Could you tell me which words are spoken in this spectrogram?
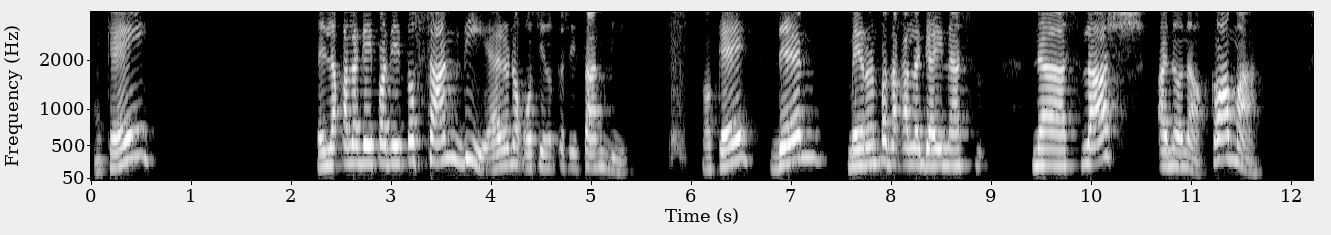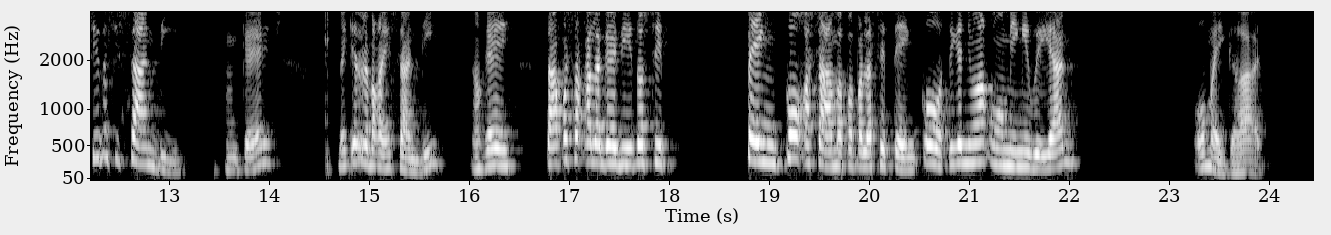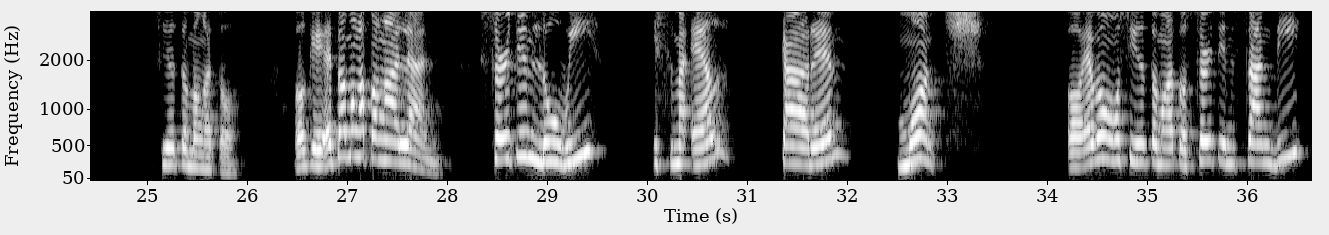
Okay? May nakalagay pa dito, Sandy. I don't know kung sino to si Sandy. Okay? Then, meron pa nakalagay na, na slash, ano na, comma. Sino si Sandy? Okay? May kilala ba kayong Sandy? Okay? Tapos nakalagay dito si Tenko, kasama pa pala si Tenko. Tingnan niyo nga kung umingiwi yan. Oh my God. Sino to mga to? Okay, ito mga pangalan. Certain Louis, Ismael, Karen, Monch. O, oh, ewan ko sino to mga to. Certain Sandy,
